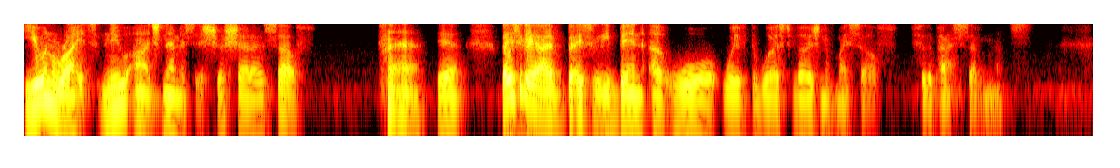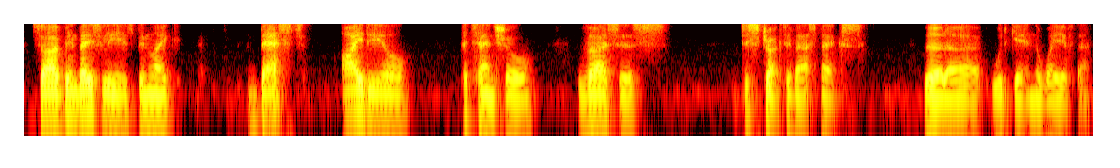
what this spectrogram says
Ewan Wright, new arch nemesis, your shadow self. yeah. Basically, I've basically been at war with the worst version of myself for the past seven months. So I've been basically, it's been like best, ideal, potential versus destructive aspects that uh, would get in the way of that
